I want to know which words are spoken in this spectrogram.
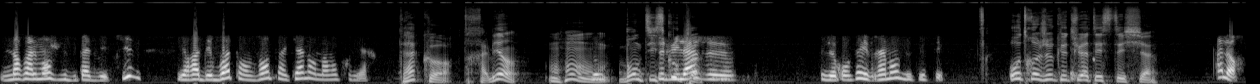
normalement je vous dis pas de bêtises, il y aura des boîtes en vente à Cannes en avant-première. D'accord. Très bien. Mhm. Donc, Bon petit. Celui-là, je, je conseille vraiment de le tester. Autre jeu que tu as testé. Alors,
